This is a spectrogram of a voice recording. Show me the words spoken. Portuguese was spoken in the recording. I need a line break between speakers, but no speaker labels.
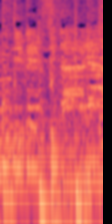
Universitária.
